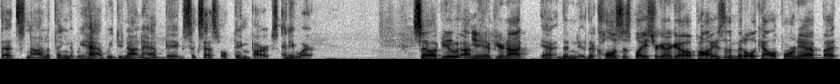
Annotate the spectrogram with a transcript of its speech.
That's not a thing that we have. We do not have big, successful theme parks anywhere. So if you, I mean, Yeah. if you're not uh, the the closest place you're going to go probably is in the middle of California, but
